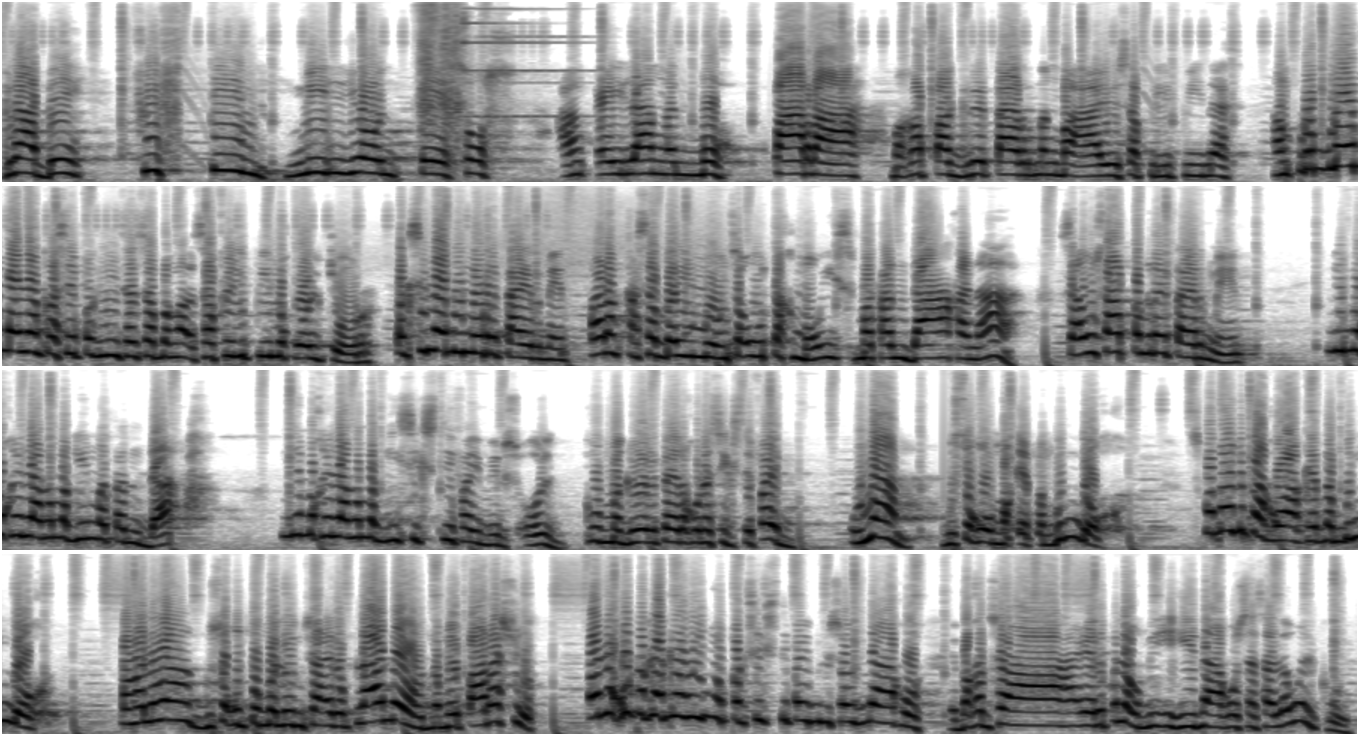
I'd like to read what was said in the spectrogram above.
Grabe, 15 million pesos ang kailangan mo para makapag-retire ng maayos sa Pilipinas. Ang problema lang kasi pag minsan sa mga sa Filipino culture, pag sinabi mo retirement, parang kasabay mo sa utak mo is matanda ka na. Sa usapang retirement, hindi mo kailangan maging matanda. Hindi mo kailangan maging 65 years old. Kung magre-retire ako na 65, una, gusto ko umakyat ng bundok. So, paano pa ako aakyat ng bundok? Pangalawa, gusto kong tumalon sa aeroplano na may parachute. Paano ko pa gagawin yung pag 65 years old na ako? Eh baka sa aeroplano, umiihi na ako sa salawal ko.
